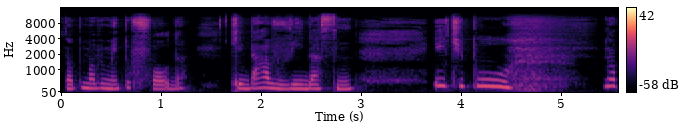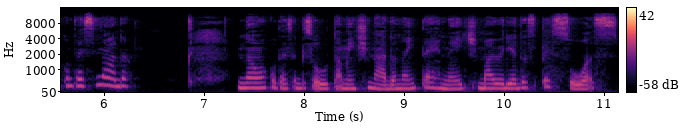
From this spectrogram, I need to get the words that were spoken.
tanto movimento foda que dá vida assim. E tipo, não acontece nada não acontece absolutamente nada na internet, maioria das pessoas.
